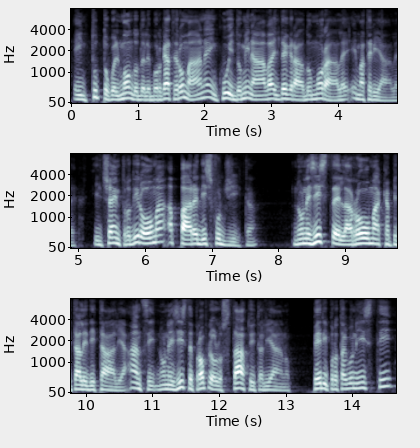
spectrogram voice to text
e in tutto quel mondo delle borgate romane in cui dominava il degrado morale e materiale. Il centro di Roma appare di sfuggita. Non esiste la Roma capitale d'Italia, anzi non esiste proprio lo Stato italiano, per i protagonisti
